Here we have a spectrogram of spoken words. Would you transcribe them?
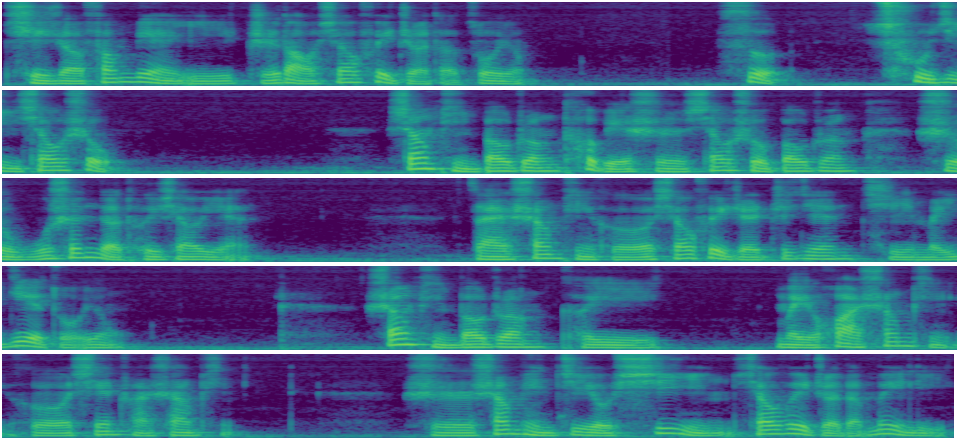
起着方便与指导消费者的作用。四、促进销售。商品包装，特别是销售包装，是无声的推销员，在商品和消费者之间起媒介作用。商品包装可以美化商品和宣传商品，使商品具有吸引消费者的魅力，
